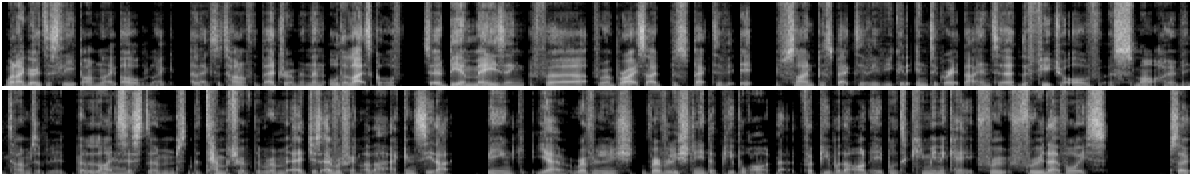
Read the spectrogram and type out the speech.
when I go to sleep, I'm like, oh, like Alexa, turn off the bedroom, and then all the lights go off. So it'd be amazing for from a bright side perspective, it, sign perspective, if you could integrate that into the future of a smart home in terms of the light yeah. systems, the temperature of the room, eh, just everything like that. I can see that being yeah revolution revolutionary that people aren't that for people that aren't able to communicate through through their voice. So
